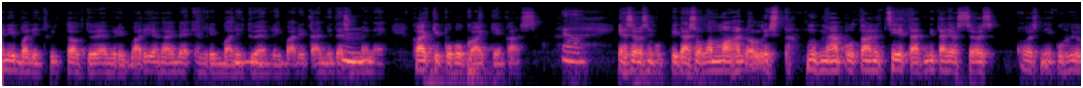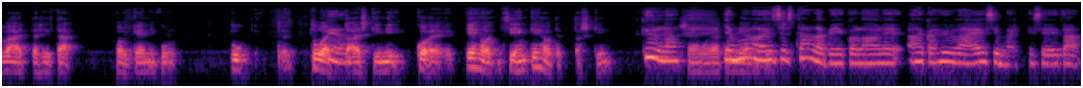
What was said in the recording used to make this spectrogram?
anybody should talk to everybody, tai everybody to mm. everybody, tai miten se mm. menee. Kaikki puhuu kaikkien kanssa. Ja, ja se olisi, niin kuin, pitäisi olla mahdollista. Mutta mehän puhutaan nyt siitä, että mitä jos se olisi, olisi niin kuin hyvä, että sitä oikein niin kuin, tuettaisikin, niin keho, siihen kehotettaisiin. Kyllä. Ja minulla on itse tällä viikolla oli aika hyvä esimerkki siitä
